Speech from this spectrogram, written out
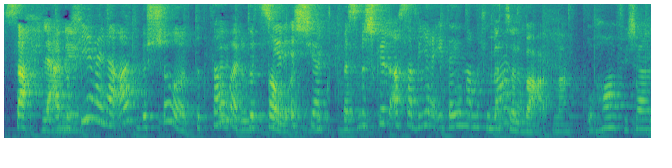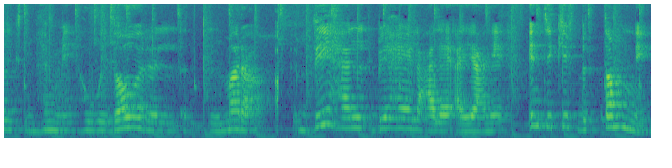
صح لأنه يعني- في علاقات بالشغل بتتطور إيه، وبتصير. أشياء بس مش كل اصابيع إيدينا مثل بعض. مثل بعضنا. وهون في شغلة مهمة هو دور ال- المرأة بهال بهاي العلاقه يعني أنت كيف بتطمني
